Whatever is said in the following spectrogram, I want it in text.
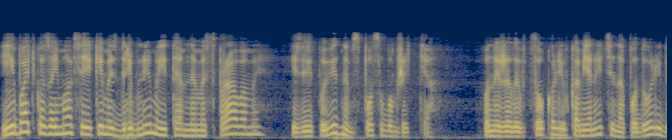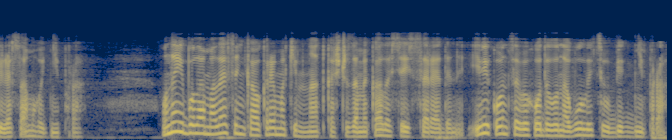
Її батько займався якимись дрібними і темними справами і з відповідним способом життя. Вони жили в цоколі, в кам'яниці на Подолі біля самого Дніпра. У неї була малесенька окрема кімнатка, що замикалася із середини, і віконце виходило на вулицю в бік Дніпра.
